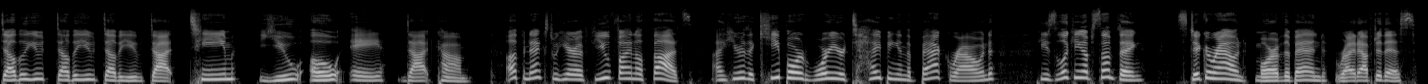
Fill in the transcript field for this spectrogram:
www.teamuoa.com. Up next, we hear a few final thoughts. I hear the keyboard warrior typing in the background. He's looking up something. Stick around. More of the bend right after this.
